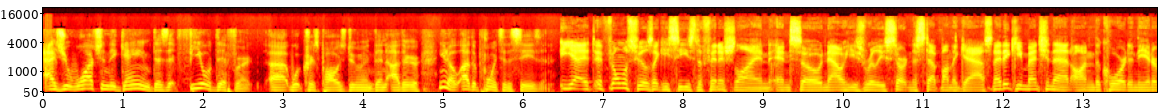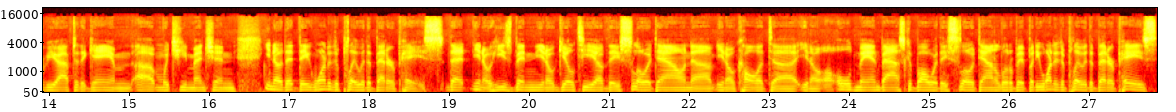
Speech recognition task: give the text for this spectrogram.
as you're watching the game, does it feel different uh, what Chris Paul is doing than other you know other points of the season? Yeah, it, it, almost feels like he sees the finish line, and so now he's really starting to step on the gas. And I think he mentioned that on the court in the interview after the game, um, which he mentioned, you know, that they wanted to play with a better pace. That you know he's been you know guilty of they slow it down, um, you know, call it uh, you know old man basketball where they slow it down a little bit, but he wanted to play with a better pace,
